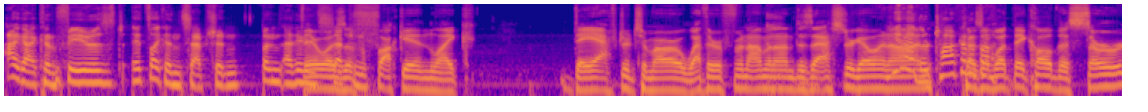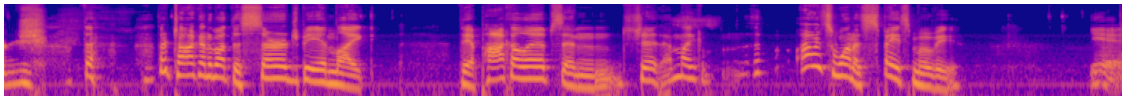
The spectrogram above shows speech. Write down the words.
I got confused. It's like Inception, but I think there was a fucking like day after tomorrow weather phenomenon disaster going Yeah, on they're talking because of about- what they call the surge. they're talking about the surge being like the apocalypse and shit. I'm like, I just want a space movie, Yeah.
